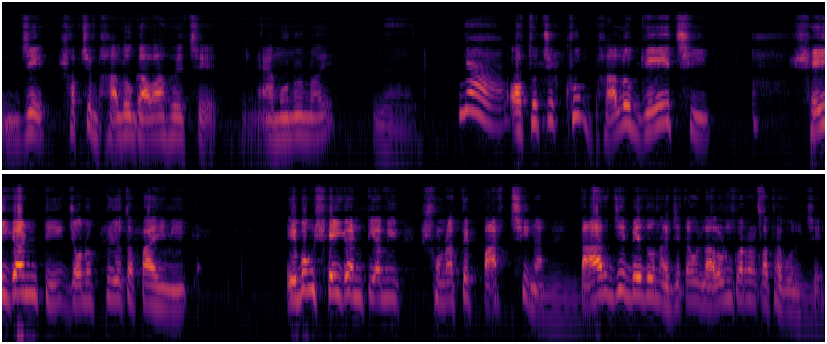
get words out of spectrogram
যে সবচেয়ে ভালো গাওয়া হয়েছে এমনও নয়। না। না। অথচ খুব ভালো গেয়েছি সেই গানটি জনপ্রিয়তা পাইনি এবং সেই গানটি আমি শোনাতে পারছি না। তার যে বেদনা যেটা ও লালন করার কথা বলছে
